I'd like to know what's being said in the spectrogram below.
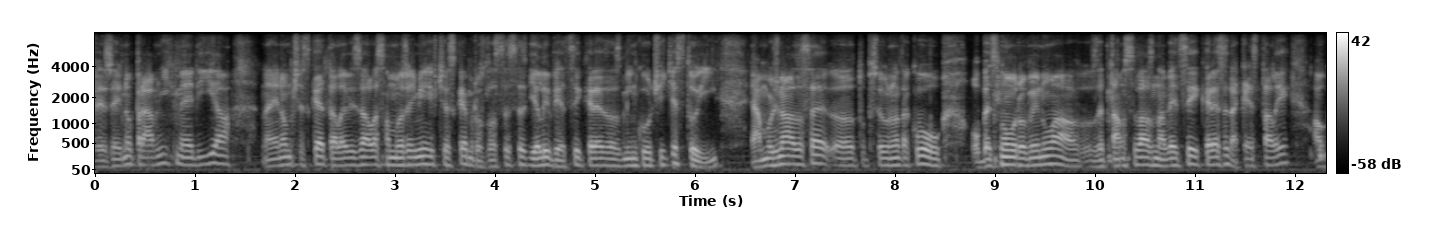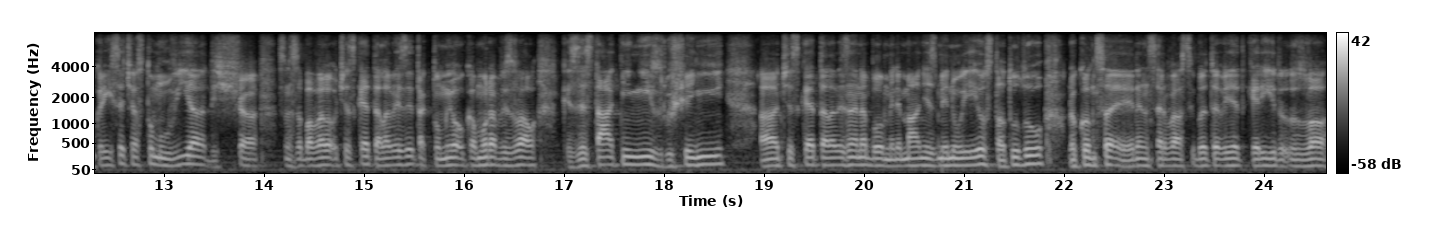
veřejnoprávních médií a nejenom české televize, ale samozřejmě i v českém rozhlase se děly věci, které za zmínku určitě stojí. Já možná zase eh, to přejdu na takovou obecnou rovinu a zeptám se vás na věci, které se také staly a o kterých se často mluví a když eh, jsem se bavil o české televizi, tak Tomio Okamura vyzval ke zestátnění, zrušení české televize nebo minimálně změnu jejího statutu. Dokonce jeden server asi budete vidět, který vyzval,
